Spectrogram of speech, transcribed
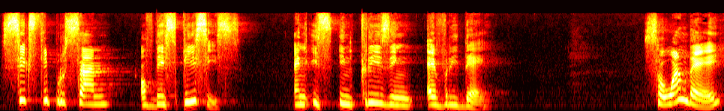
60% of the species, and it's increasing every day. So one day,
